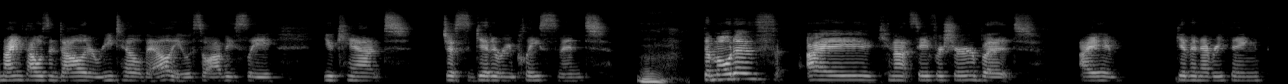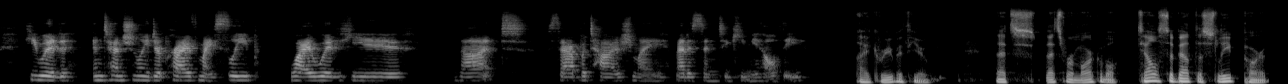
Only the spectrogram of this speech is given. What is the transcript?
$9,000 retail value, so obviously you can't just get a replacement. Ugh. The motive I cannot say for sure, but I given everything, he would intentionally deprive my sleep why would he not sabotage my medicine to keep me healthy? I agree with you. That's that's remarkable. Tell us about the sleep part.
